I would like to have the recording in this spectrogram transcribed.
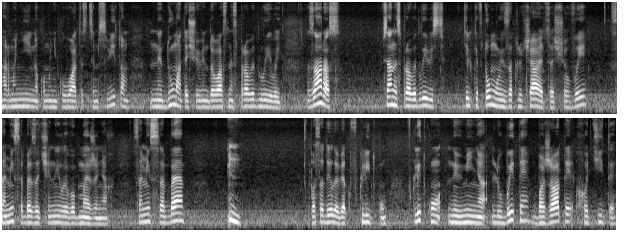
гармонійно комунікувати з цим світом, не думати, що він до вас несправедливий. Зараз вся несправедливість тільки в тому і заключається, що ви самі себе зачинили в обмеженнях, самі себе посадили як в клітку. В клітку невміння любити, бажати, хотіти.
